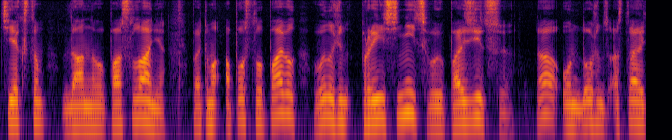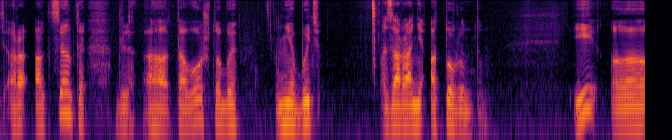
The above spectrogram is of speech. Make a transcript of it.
текстом данного послания. Поэтому апостол Павел вынужден прояснить свою позицию. Да, он должен оставить акценты для а, того, чтобы не быть заранее отторгнутым. И э,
